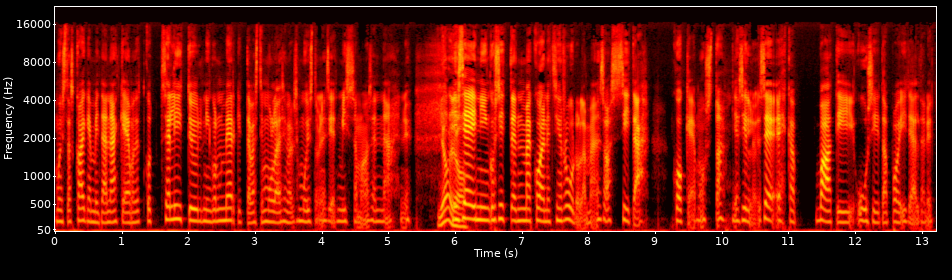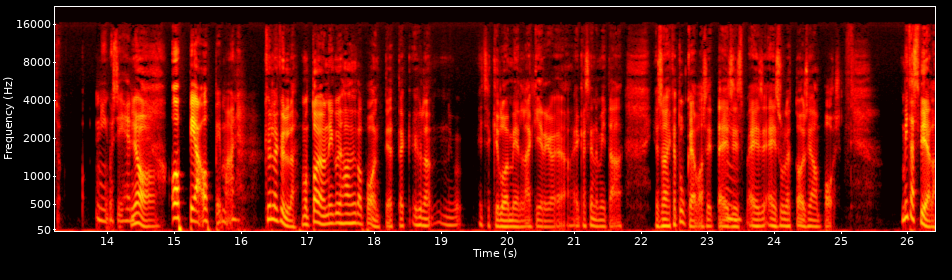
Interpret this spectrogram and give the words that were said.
muistaisi kaiken, mitä näkee, mutta kun se liittyy niin kuin merkittävästi mulle esimerkiksi muistaminen siihen, että missä mä oon sen nähnyt. Joo, Niin joo. se ei niin kuin, sitten, mä koen, että siinä ruudulla mä en saa sitä kokemusta. Ja silloin, se ehkä vaatii uusia tapoja itseltä nyt niin kuin siihen Joo, oppia oppimaan. Kyllä, kyllä. Mutta toi on niinku ihan hyvä pointti, että kyllä niinku itsekin luen mielellään kirjoja, eikä siinä mitään. Ja se on ehkä tukeva sitten, ei, mm. siis, ei, ei sulle toisiaan pois. Mitäs vielä?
